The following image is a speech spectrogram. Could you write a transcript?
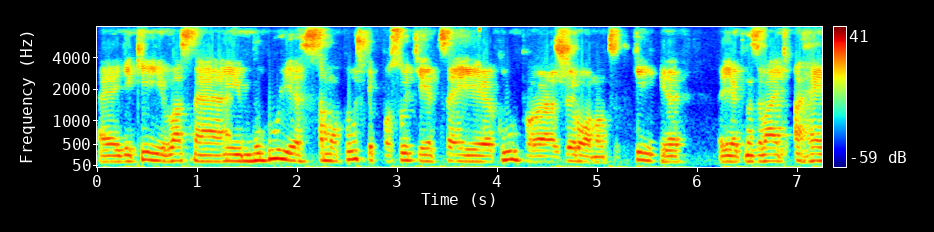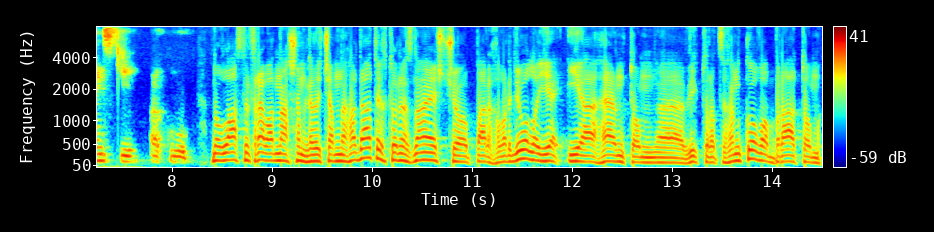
е, який власне і будує самотужки по суті цей клуб е, Жирону. Це такий, е, як називають агентський клуб. Ну, власне, треба нашим глядачам нагадати, хто не знає, що Пер Гвардіола є і агентом е, Віктора Циганкова, братом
